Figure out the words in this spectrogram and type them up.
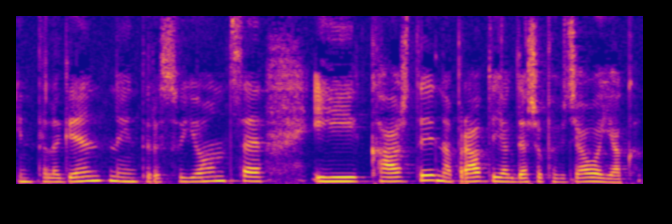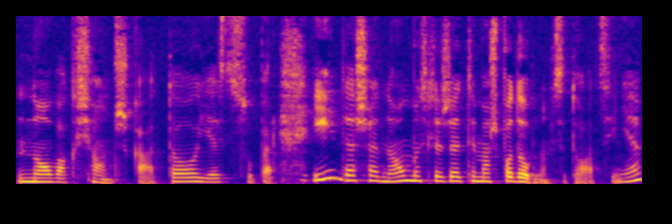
inteligentne, interesujące i każdy naprawdę, jak Dasza powiedziała, jak nowa książka. To jest super. I Dasza, no myślę, że ty masz podobną sytuację, nie?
